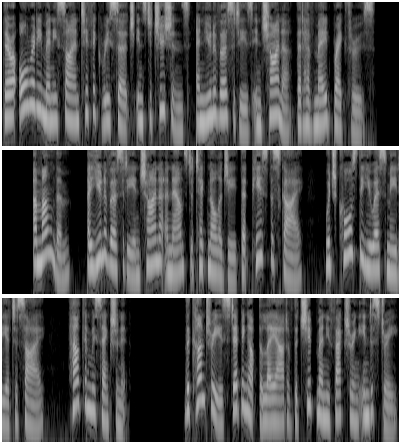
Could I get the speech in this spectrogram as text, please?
there are already many scientific research institutions and universities in China that have made breakthroughs. Among them, a university in China announced a technology that pierced the sky, which caused the US media to sigh, how can we sanction it? The country is stepping up the layout of the chip manufacturing industry,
